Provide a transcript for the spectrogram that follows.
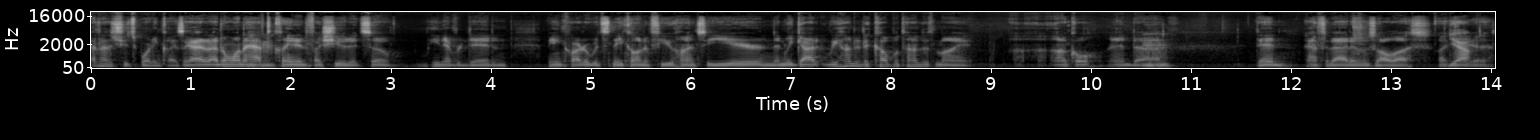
I'd rather shoot sporting clays. Like I, I don't want to have Mm-hmm. to clean it if I shoot it. So he never did. And me and Carter would sneak on a few hunts a year, and then we got we hunted a couple times with my uh, uncle, and uh, then after that it was all us. Like Mm-hmm. Yeah.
